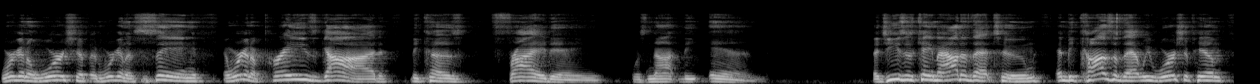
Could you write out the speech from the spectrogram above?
we're going to worship and we're going to sing and we're going to praise God because Friday was not the end. That Jesus came out of that tomb, and because of that, we worship him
